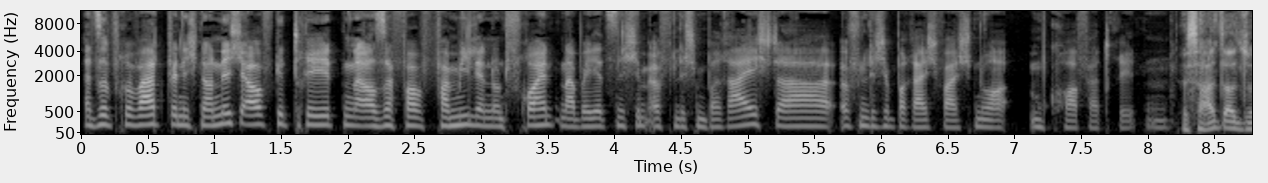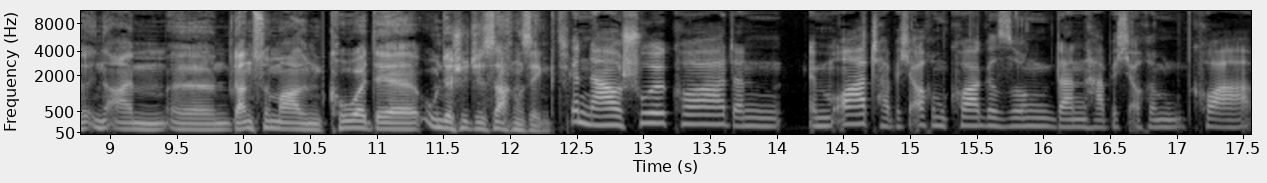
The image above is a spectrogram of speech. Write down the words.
Also privat bin ich noch nicht aufgetreten, außer vor Familien und Freunden, aber jetzt nicht im öffentlichen Bereich. Da öffentliche Bereich war ich nur im Chor vertreten. Das heißt also in einem äh, ganz normalen Chor, der unterschiedliche Sachen singt. Genau, Schulchor, dann im Ort habe ich auch im Chor gesungen, dann habe ich auch im Chor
